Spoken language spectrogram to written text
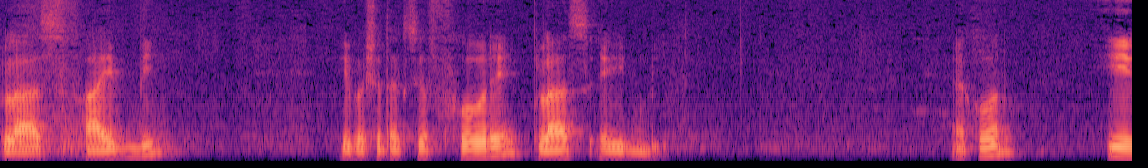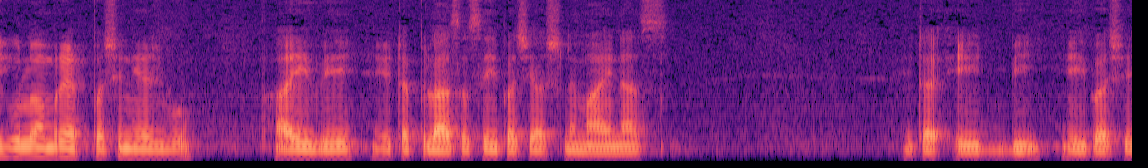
plus five B এই পাশে থাকছে four A plus eight B এখন এগুলো আমরা এক পাশে নিয়ে আসব। ফাইভ এ এটা প্লাস আছে, এই পাশে আসলে মাইনাস এটা এইট বি এই পাশে,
